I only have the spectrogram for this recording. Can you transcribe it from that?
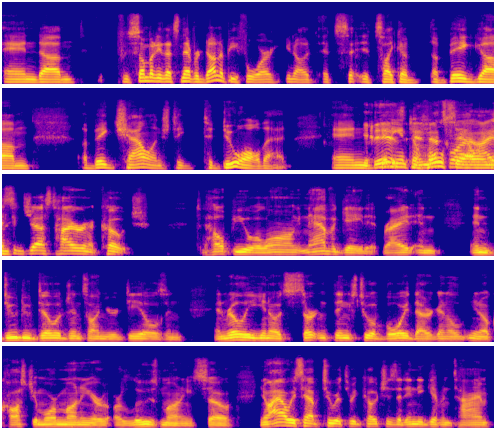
And um, for somebody that's never done it before, you know, it's it's like a a big um, a big challenge to to do all that. And it getting is. into and wholesaling, I suggest hiring a coach to help you along navigate it right and and do due diligence on your deals and and really you know it's certain things to avoid that are going to you know cost you more money or, or lose money so you know i always have two or three coaches at any given time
